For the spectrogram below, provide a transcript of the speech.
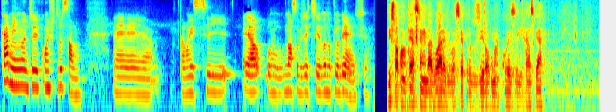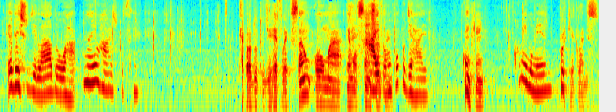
caminho de construção. É, então, esse é o nosso objetivo no Clube F. Isso acontece ainda agora de você produzir alguma coisa e rasgar? Eu deixo de lado o rasgo. Não, eu rasgo, sim. É produto de reflexão ou uma emoção Raiva, um pouco de raiva. Com quem? Comigo mesmo. Por que, Clarice?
